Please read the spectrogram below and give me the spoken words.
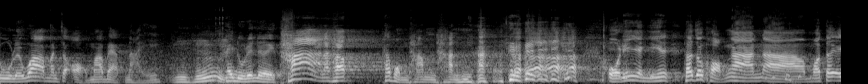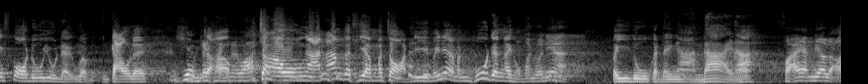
ดูเลยว่ามันจะออกมาแบบไหนอือหือให้ดูได้เลย ถ้านะครับ ถ้าผมทำทันนะ โอ้นี่อย่างนี้ ถ้าเจ้าของงานอ่ามอเตอร์เอ็กซ์โปดูอยู่เนี่ยแบบเกาเลยเฮียมึงจะจะเอาทำไงวะ จะเอางานอ้ำกระเทียมมาจอดดีไหมเนี่ยมันพูดยังไงของมันวะเนี่ยไปดูกันในงานได้นะ ฝาอย่างเดียวเหรอ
